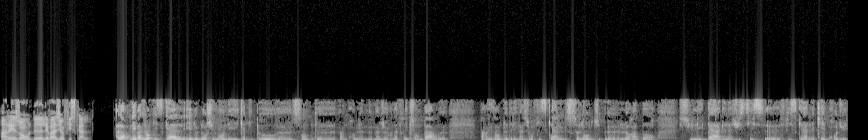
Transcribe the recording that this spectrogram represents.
en raison de l'évasion fiscale. Alors, l'évasion fiscale et le blanchiment des capitaux euh, sont euh, un problème majeur en Afrique. Si on parle, par exemple, de l'évasion fiscale, selon le rapport sur l'état de la justice fiscale qui est produit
